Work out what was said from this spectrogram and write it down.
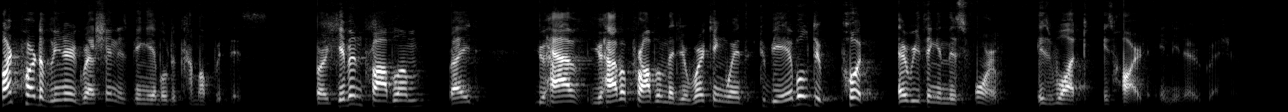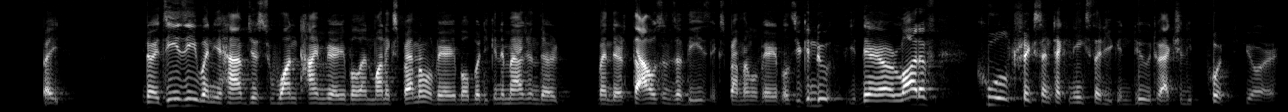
Part part of linear regression is being able to come up with this. For a given problem, right, you have, you have a problem that you're working with. To be able to put everything in this form is what is hard in linear regression, right? you know, it's easy when you have just one time variable and one experimental variable, but you can imagine there, when there are thousands of these experimental variables, you can do, there are a lot of cool tricks and techniques that you can do to actually put your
